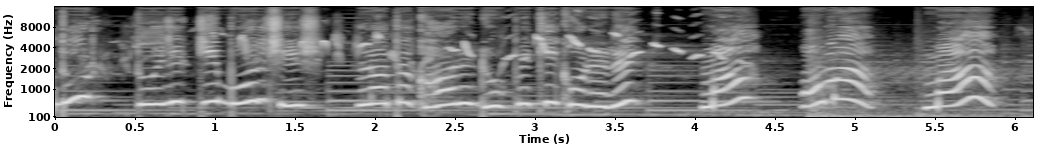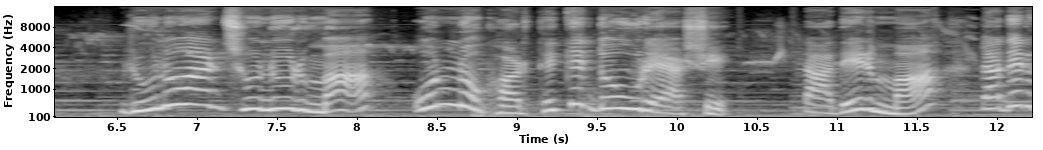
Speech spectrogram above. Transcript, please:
দূর তুই যে কি বলছিস? লতা ঘরে ঢুকবে কি করে রে? মা ও মা মা! রুনু আর ঝুনুর মা অন্য ঘর থেকে দৌড়ে আসে। তাদের মা তাদের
